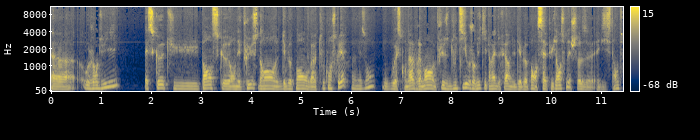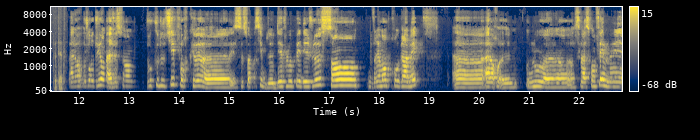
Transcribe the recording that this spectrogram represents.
Euh, aujourd'hui, est-ce que tu penses qu'on est plus dans le développement, on va tout construire la maison, ou est-ce qu'on a vraiment plus d'outils aujourd'hui qui permettent de faire du développement en s'appuyant sur des choses existantes peut-être? Alors aujourd'hui, on a justement beaucoup d'outils pour que ce soit possible de développer des jeux sans vraiment programmer. Euh, alors, euh, nous, euh, c'est pas ce qu'on fait, mais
